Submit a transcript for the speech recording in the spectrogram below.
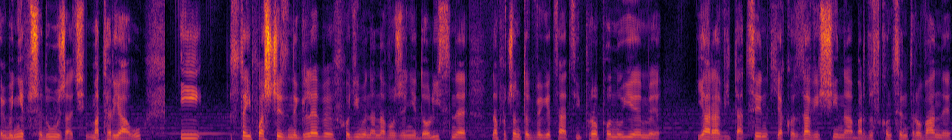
jakby nie przedłużać materiału. I z tej płaszczyzny gleby wchodzimy na nawożenie dolistne. Na początek wegetacji proponujemy Jarawita cynk jako zawiesina, bardzo skoncentrowany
